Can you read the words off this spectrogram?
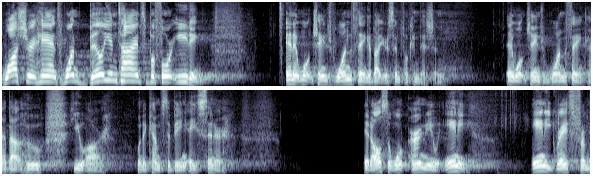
wash your hands one billion times before eating. And it won't change one thing about your sinful condition. It won't change one thing about who you are when it comes to being a sinner. It also won't earn you any, any grace from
